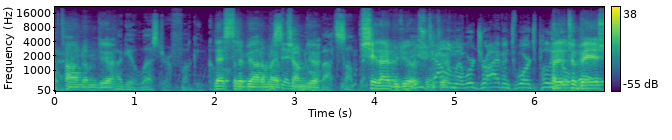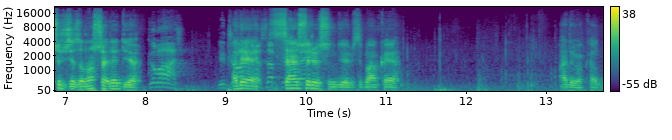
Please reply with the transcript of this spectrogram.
O tanrım diyor. Lester'a bir arama yapacağım diyor. Bir şeyler biliyor çünkü. Bay. B'ye süreceğiz ona söyle diyor. Hadi sen sürüyorsun diyor bizi bankaya. Hadi bakalım.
